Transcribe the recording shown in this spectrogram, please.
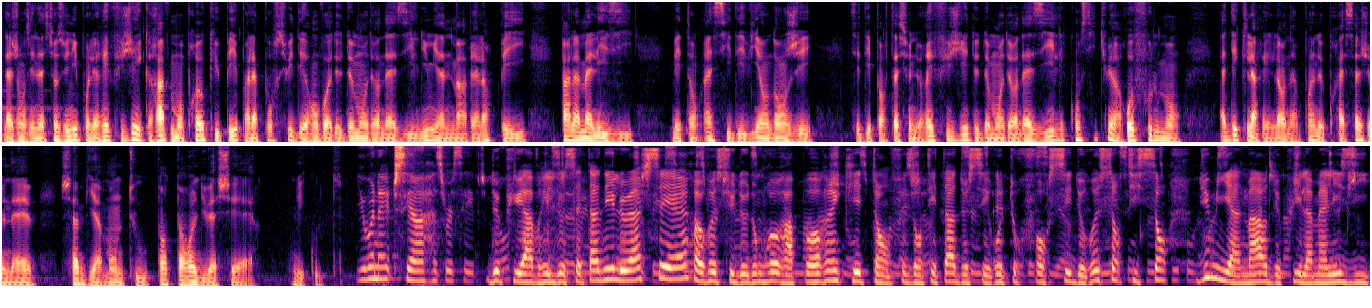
L'Agence des Nations Unies pour les réfugiés est gravement préoccupée par la poursuite des renvois de demandeurs d'asile du Myanmar vers leur pays par la Malaisie, mettant ainsi des vies en danger. Ces déportations de réfugiés et de demandeurs d'asile constituent un refoulement, a déclaré lors d'un point de presse à Genève Shabia Mantou, porte-parole du HCR. L'écoute. Depuis avril de cette année, le HCR a reçu de nombreux rapports inquiétants faisant état de ces retours forcés de ressortissants du Myanmar depuis la Malaisie,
